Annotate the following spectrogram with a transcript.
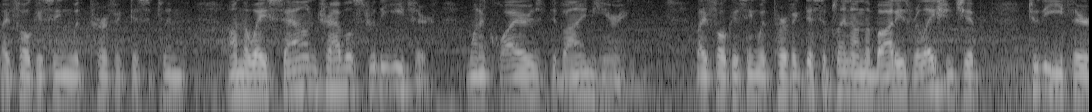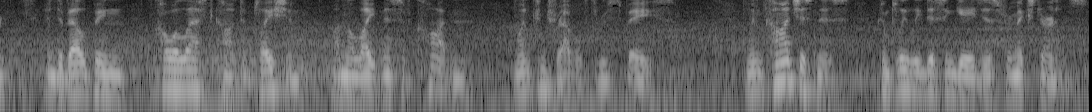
By focusing with perfect discipline on the way sound travels through the ether, one acquires divine hearing. By focusing with perfect discipline on the body's relationship to the ether and developing coalesced contemplation on the lightness of cotton, one can travel through space. When consciousness completely disengages from externals,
